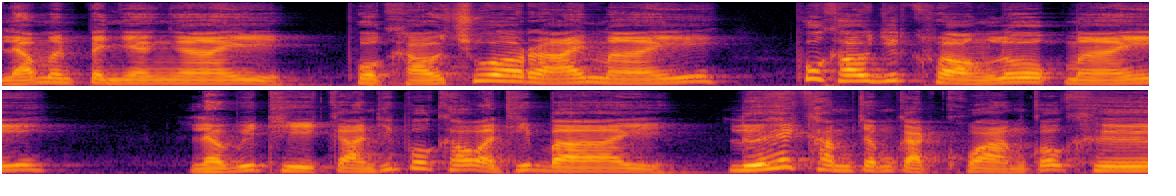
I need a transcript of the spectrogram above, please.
แล้วมันเป็นยังไง พวกเขาชั่วร้ายไหม พวกเขายึดครองโลกไหม และวิธีการที่พวกเขาอธิบาย หรือให้คำจำกัดความก็คือ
